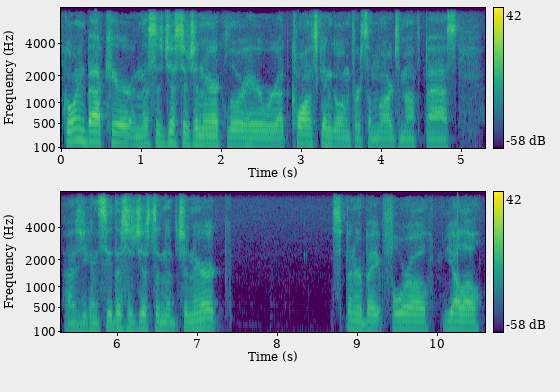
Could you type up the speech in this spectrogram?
going back here, and this is just a generic lure here. We're at Quanchkin going for some largemouth bass. As you can see, this is just a generic spinnerbait 4.0 yellow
